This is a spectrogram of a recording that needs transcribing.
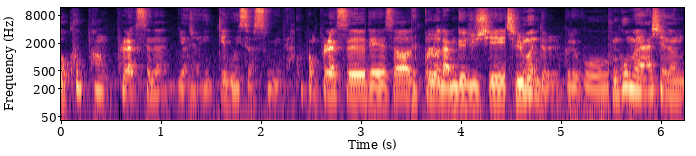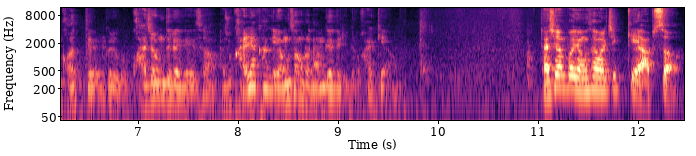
또 쿠팡 플렉스는 여전히 뛰고 있었습니다. 쿠팡 플렉스에 대해서 댓글로 남겨주신 질문들 그리고 궁금해하시는 것들 그리고 과정들에 대해서 아주 간략하게 영상으로 남겨드리도록 할게요. 다시 한번 영상을 찍기에 앞서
